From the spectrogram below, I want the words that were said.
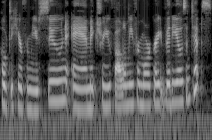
Hope to hear from you soon and make sure you follow me for more great videos and tips.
